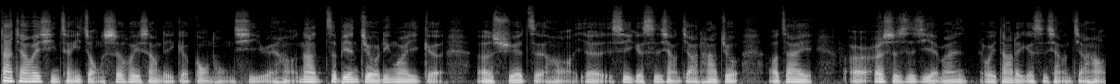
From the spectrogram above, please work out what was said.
大家会形成一种社会上的一个共同契约哈，那这边就有另外一个呃学者哈，呃是一个思想家，他就呃在呃二十世纪也蛮伟大的一个思想家哈，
